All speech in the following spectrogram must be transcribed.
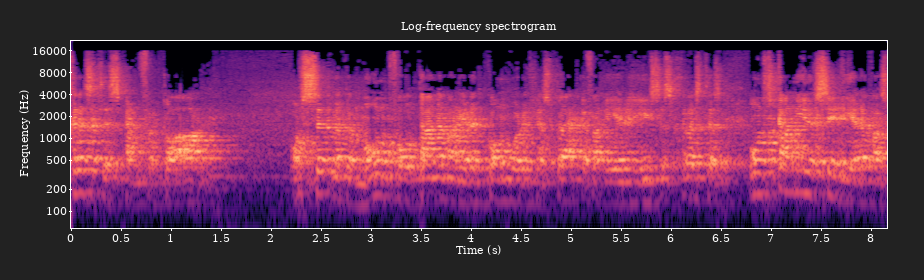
Christus kan verklaar nie. Ons sit met 'n mond vol tande wanneer dit kom oor die gesprekke van die Here Jesus Christus. Ons kan nie sê die Here was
